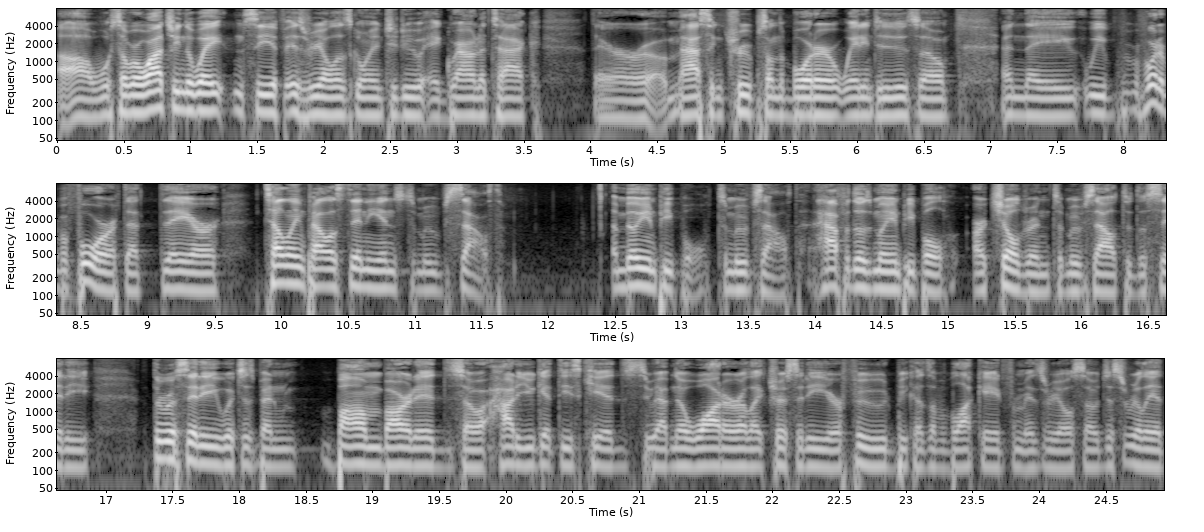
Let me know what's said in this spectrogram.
Uh, so we're watching to wait and see if Israel is going to do a ground attack. They're amassing troops on the border, waiting to do so, and they we reported before that they are telling Palestinians to move south a million people to move south. Half of those million people are children to move south to the city, through a city which has been bombarded. So, how do you get these kids who have no water, electricity, or food because of a blockade from Israel? So, just really a,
